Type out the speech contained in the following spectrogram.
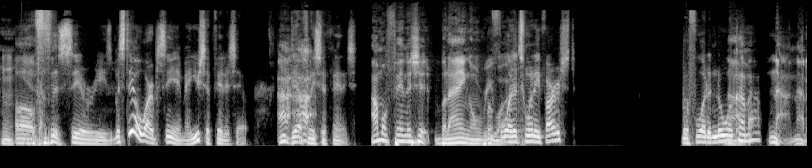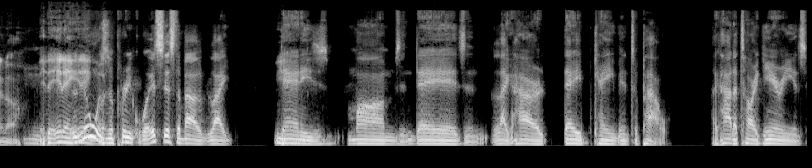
Hmm. of Yeah. the series, but still worth seeing, man. You should finish it. You I- definitely I, should finish I'm gonna finish it, but I ain't gonna before rewatch. the 21st, before the new one come out. Nah, not at all. Mm. It, it ain't. the it new ain't one's good. a prequel. It's just about like Yeah. Danny's moms and dads and like how they came into power, like how the Targaryens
